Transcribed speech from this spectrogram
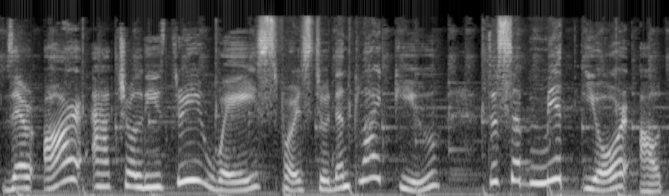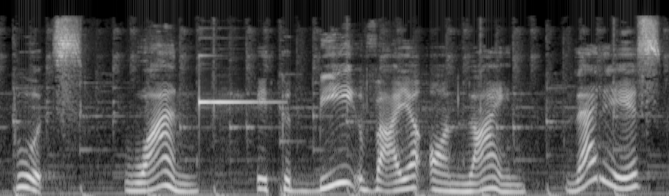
There are actually three ways for a student like you to submit your outputs. One, it could be via online. That is,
